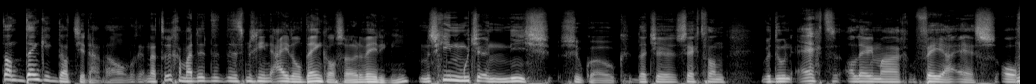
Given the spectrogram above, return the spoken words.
dan denk ik dat je daar wel naar terug gaat. Maar dit, dit is misschien ijdel denken of zo, dat weet ik niet. Misschien moet je een niche zoeken ook. Dat je zegt van, we doen echt alleen maar VHS. Of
